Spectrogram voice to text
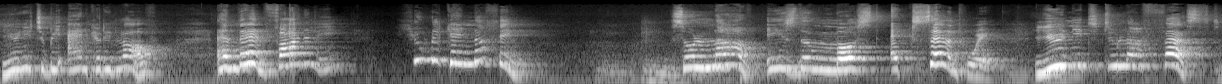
You need to be anchored in love. And then finally, you will gain nothing. So, love is the most excellent way. You need to love first.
